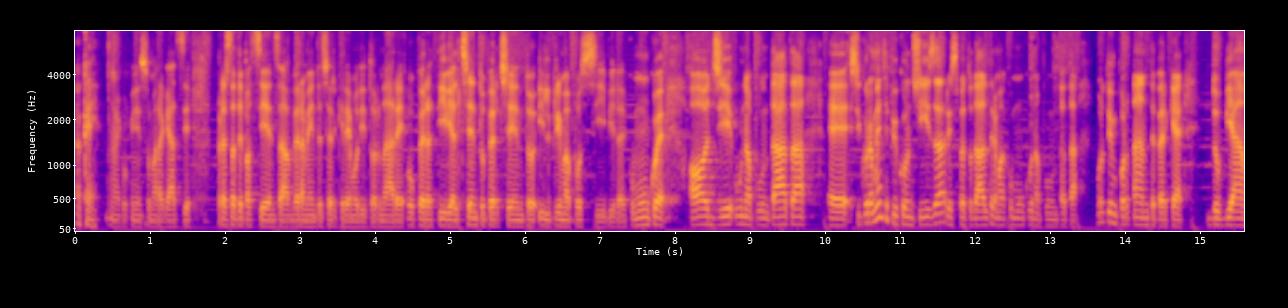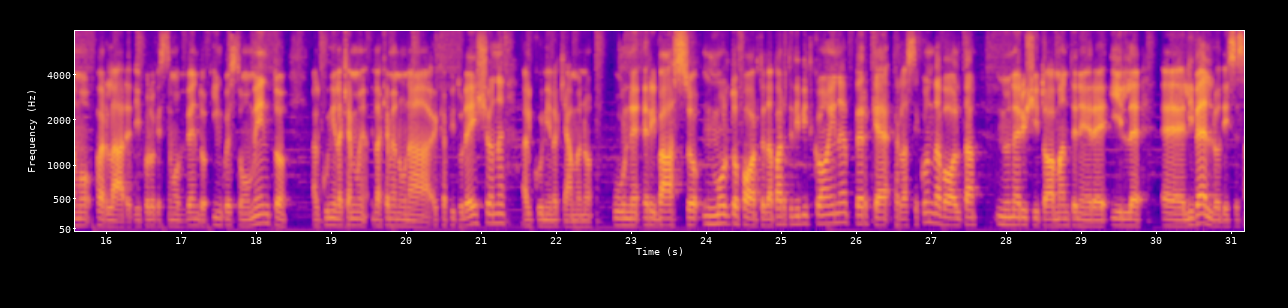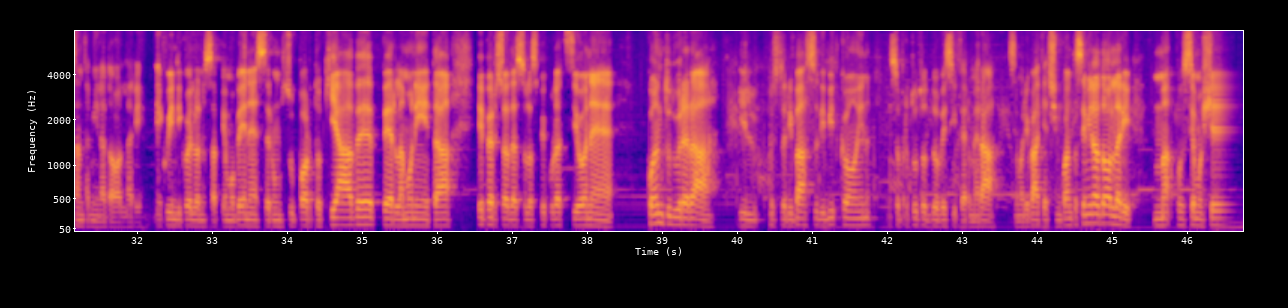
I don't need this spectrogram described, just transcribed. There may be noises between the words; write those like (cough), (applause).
Ok. Ecco, quindi insomma ragazzi, prestate pazienza, veramente cercheremo di tornare operativi al 100% il prima possibile. Comunque oggi una puntata eh, sicuramente più concisa rispetto ad altre, ma comunque una puntata molto importante perché dobbiamo parlare di quello che stiamo vivendo in questo momento. Alcuni la, chiam- la chiamano una capitulation, alcuni la chiamano un ribasso molto forte da parte di Bitcoin perché per la seconda volta non è riuscito a mantenere il eh, livello dei 60.000 dollari e quindi quello ne sappiamo bene essere un supporto chiave per la moneta e perciò adesso la speculazione è quanto durerà il, questo ribasso di Bitcoin e soprattutto dove si fermerà. Siamo arrivati a 56.000 dollari ma possiamo scegliere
